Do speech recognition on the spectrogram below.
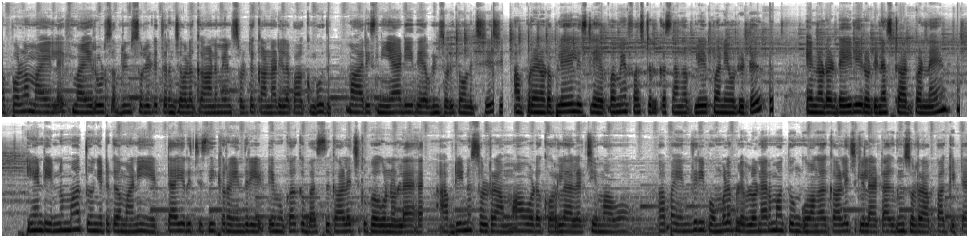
அப்போல்லாம் மை லைஃப் மை ரூல்ஸ் அப்படின்னு சொல்லிட்டு தெரிஞ்சவளை காணுமேன்னு சொல்லிட்டு கண்ணாடியில் பார்க்கும்போது மாரிஸ் நீ இது? அப்படின்னு சொல்லி தோணுச்சு. அப்புறம் என்னோட பிளேலிஸ்ட்டில் எப்போவுமே ஃபஸ்ட் இருக்க சாங்கை ப்ளே பண்ணி விட்டுட்டு என்னோட டெய்லி ரொட்டீனை ஸ்டார்ட் பண்ணேன். ஏன்டி இன்னுமா தூங்கிட்டு இருக்க மணி எட்டாயிருச்சு. சீக்கிரம் எந்திரி எட்டே முக்காக்கு பஸ் காலேஜுக்கு போகணும்ல. அப்படின்னு சொல்கிற அம்மாவோட குரலை அலட்சியமாகவும் பாப்பா எந்திரி பொம்பளை பிள்ளை இவ்வளோ நேரமாக தூங்குவாங்க காலேஜுக்கு லேட் ஆகுதுன்னு சொல்கிற அப்பா கிட்ட.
